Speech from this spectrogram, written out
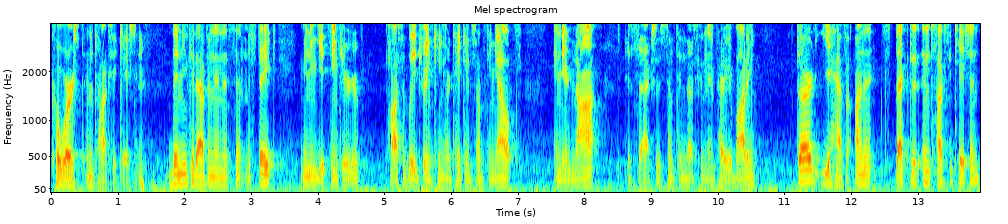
coerced intoxication. Then you could have an innocent mistake, meaning you think you're possibly drinking or taking something else, and you're not. It's actually something that's going to impair your body. Third, you have unexpected intoxication.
